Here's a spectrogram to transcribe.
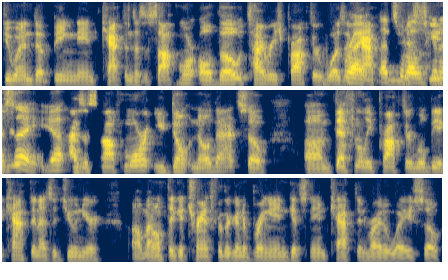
do end up being named captains as a sophomore. Although Tyrese Proctor was a right, captain, that's what I was going to say. Yep. as a sophomore, you don't know that. So um, definitely Proctor will be a captain as a junior. Um, I don't think a transfer they're going to bring in gets named captain right away. So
